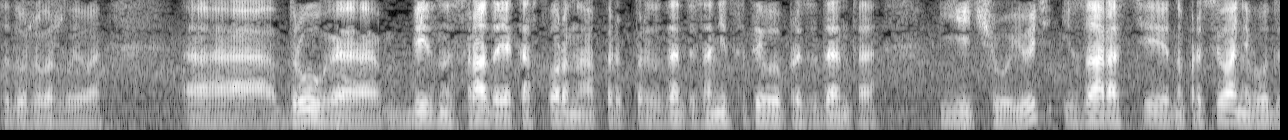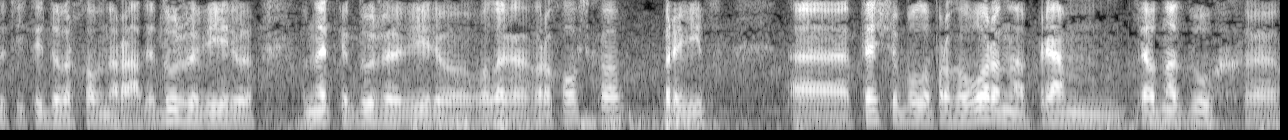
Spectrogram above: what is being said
Це дуже важливо. Е, Друге, бізнес-рада, яка створена при президенті за ініціативою президента, її чують. І зараз ці напрацювання будуть йти до Верховної Ради. Дуже вірю в Нетпік, дуже вірю в Олега Гороховського. Привіт. Е, Те, що було проговорено, прям це одна з двох е,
